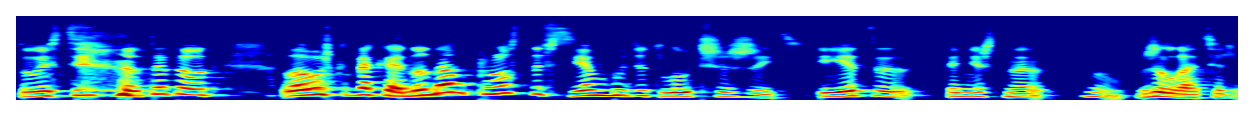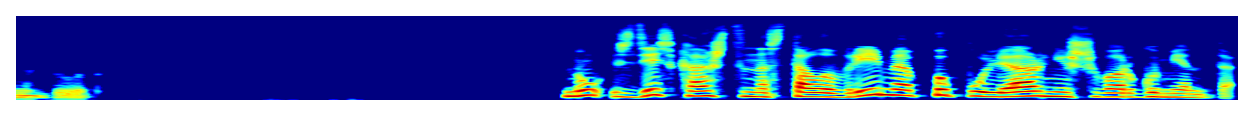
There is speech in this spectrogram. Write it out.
То есть вот это вот ловушка такая. Но нам просто всем будет лучше жить. И это, конечно, ну, желательно было бы. Ну, здесь, кажется, настало время популярнейшего аргумента.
